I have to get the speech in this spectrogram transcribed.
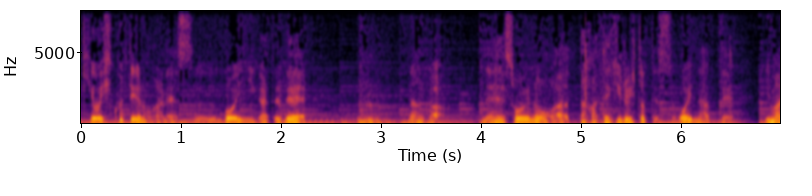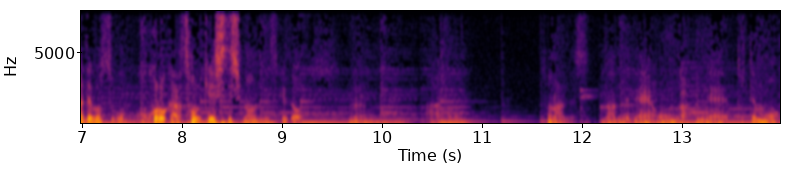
器を弾くっていうのがね、すごい苦手で、うん、なんかね、そういうのが、だからできる人ってすごいなって、今でもすごく心から尊敬してしまうんですけど、うん、あの、そうなんです。なんでね、音楽ね、とても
